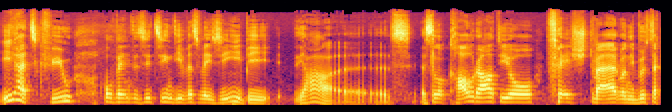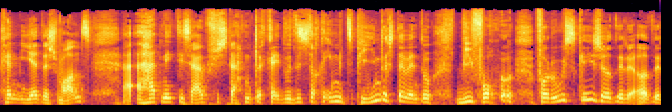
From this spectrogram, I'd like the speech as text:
Ich habe das Gefühl, auch wenn das jetzt irgendwie, was weiß ich, bei, ja, äh, ein ein Lokalradio-Fest wäre, wo ich wüsste, da kennt mich jeder Schwanz, äh, hat nicht die Selbstverständlichkeit. Und das ist doch immer das Peinlichste, wenn du wie vor, vorausgehst oder, oder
